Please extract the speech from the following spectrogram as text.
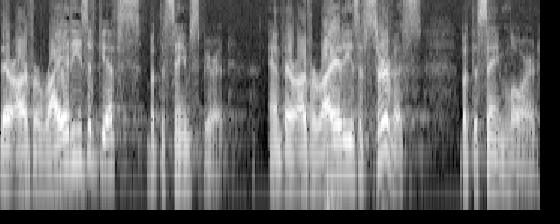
there are varieties of gifts, but the same Spirit, and there are varieties of service, but the same Lord,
